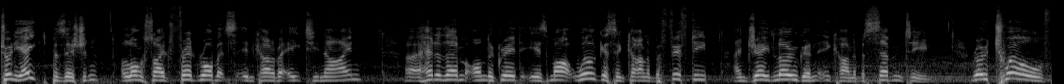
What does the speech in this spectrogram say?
28th position alongside Fred Roberts in car number 89. Uh, ahead of them on the grid is Mark Wilgis in car number 50 and Jay Logan in car number 70. Row 12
